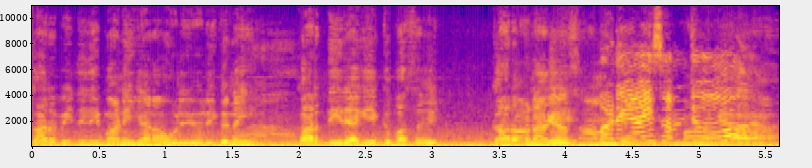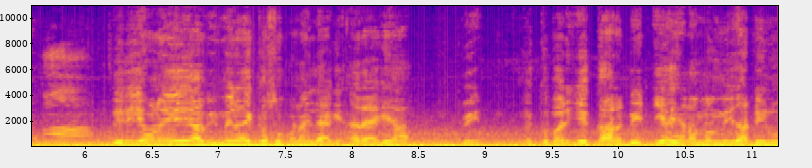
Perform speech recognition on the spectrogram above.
ਘਰ ਵੀ ਦੀਦੀ ਬਣੀ ਜਾਣਾ ਹੌਲੀ ਹੌਲੀ ਕਿ ਨਹੀਂ? ਘਰ ਦੀ ਰਹਿ ਗਈ ਇੱਕ ਬਸ ਘਰ ਬਣਾ ਕੇ। ਬਣਿਆ ਹੀ ਸਮਝੋ। ਹਾਂ। ਦੀਦੀ ਹੁਣ ਇਹ ਆ ਵੀ ਮੇਰਾ ਇੱਕ ਸੁਪਨਾ ਹੀ ਲੈ ਗਿਆ ਰਹਿ ਗਿਆ ਵੀ ਇੱਕ ਵਾਰੀ ਜੇ ਘਰ ਵੇਚਿਆ ਹੈ ਨਾ ਮੰਮੀ ਸਾਡੀ ਨੂੰ।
